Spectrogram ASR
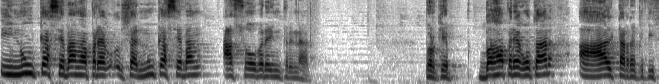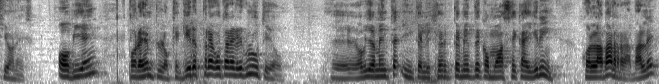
y nunca se van a, o sea, nunca se van a sobreentrenar, porque vas a preagotar a altas repeticiones, o bien, por ejemplo, que quieres preagotar el glúteo, eh, obviamente inteligentemente como hace Kai Green, con la barra, ¿vale?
